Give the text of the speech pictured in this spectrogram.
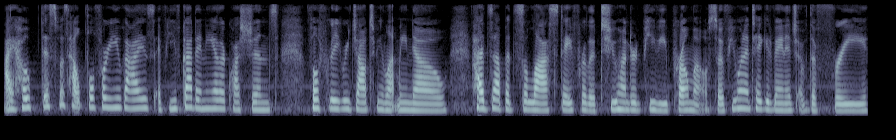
I hope this was helpful for you guys. If you've got any other questions, feel free to reach out to me, let me know. Heads up, it's the last day for the 200 PV promo. So if you want to take advantage of the free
